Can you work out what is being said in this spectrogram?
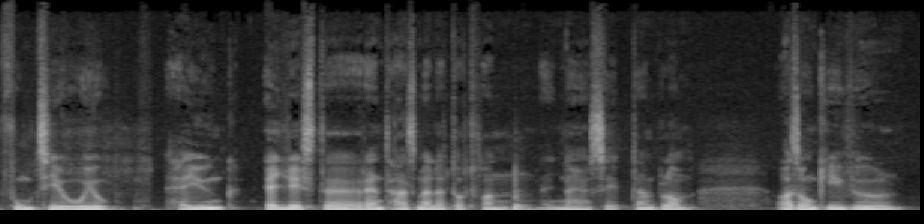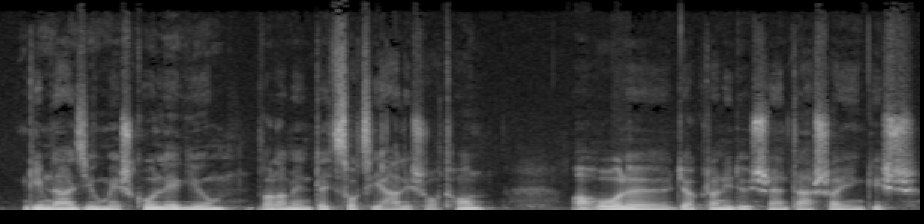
funkciójú helyünk. Egyrészt rendház mellett ott van egy nagyon szép templom, azon kívül gimnázium és kollégium, valamint egy szociális otthon, ahol gyakran idős rendtársaink is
